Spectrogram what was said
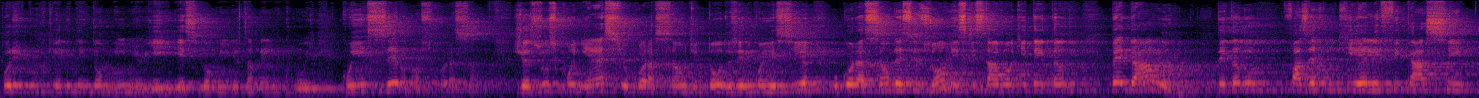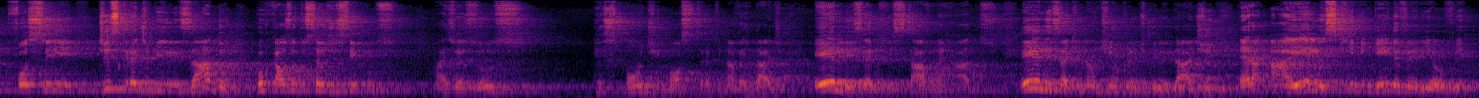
porque ele tem domínio e esse domínio também inclui conhecer o nosso coração. Jesus conhece o coração de todos, ele conhecia o coração desses homens que estavam aqui tentando pegá-lo, tentando fazer com que ele ficasse, fosse descredibilizado por causa dos seus discípulos. Mas Jesus responde e mostra que na verdade eles é que estavam errados. Eles é que não tinham credibilidade, era a eles que ninguém deveria ouvir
